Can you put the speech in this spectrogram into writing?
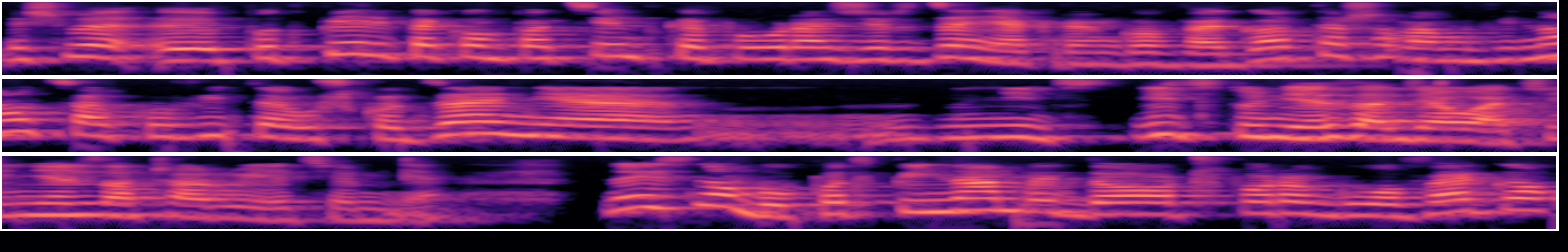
Myśmy y, podpięli taką pacjentkę po urazie rdzenia kręgowego, też ona mówi, no całkowite uszkodzenie, nic, nic tu nie zadziałacie, nie zaczarujecie mnie. No i znowu podpinamy do czworogłowego,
